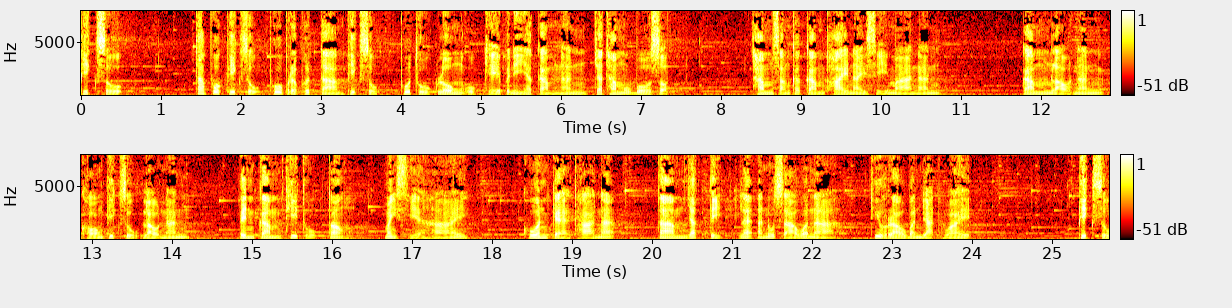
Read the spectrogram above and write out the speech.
ภิกษุ ถ้าพวกภิกษุผู้ประพฤติตามภิกษุผู้ถูกลงอุกเขปนิยกรรมนั้นจะทำอุโบสถ ทำสังฆกรรมภายในสีมานั้น กรรมเหล่านั้นของภิกษุเหล่านั้น เป็นกรรมที่ถูกต้องไม่เสียหาย ควรแก่ฐานะตามยัตติและอนุสาวนาที่เราบัญญัติไว้ ภิกษุ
